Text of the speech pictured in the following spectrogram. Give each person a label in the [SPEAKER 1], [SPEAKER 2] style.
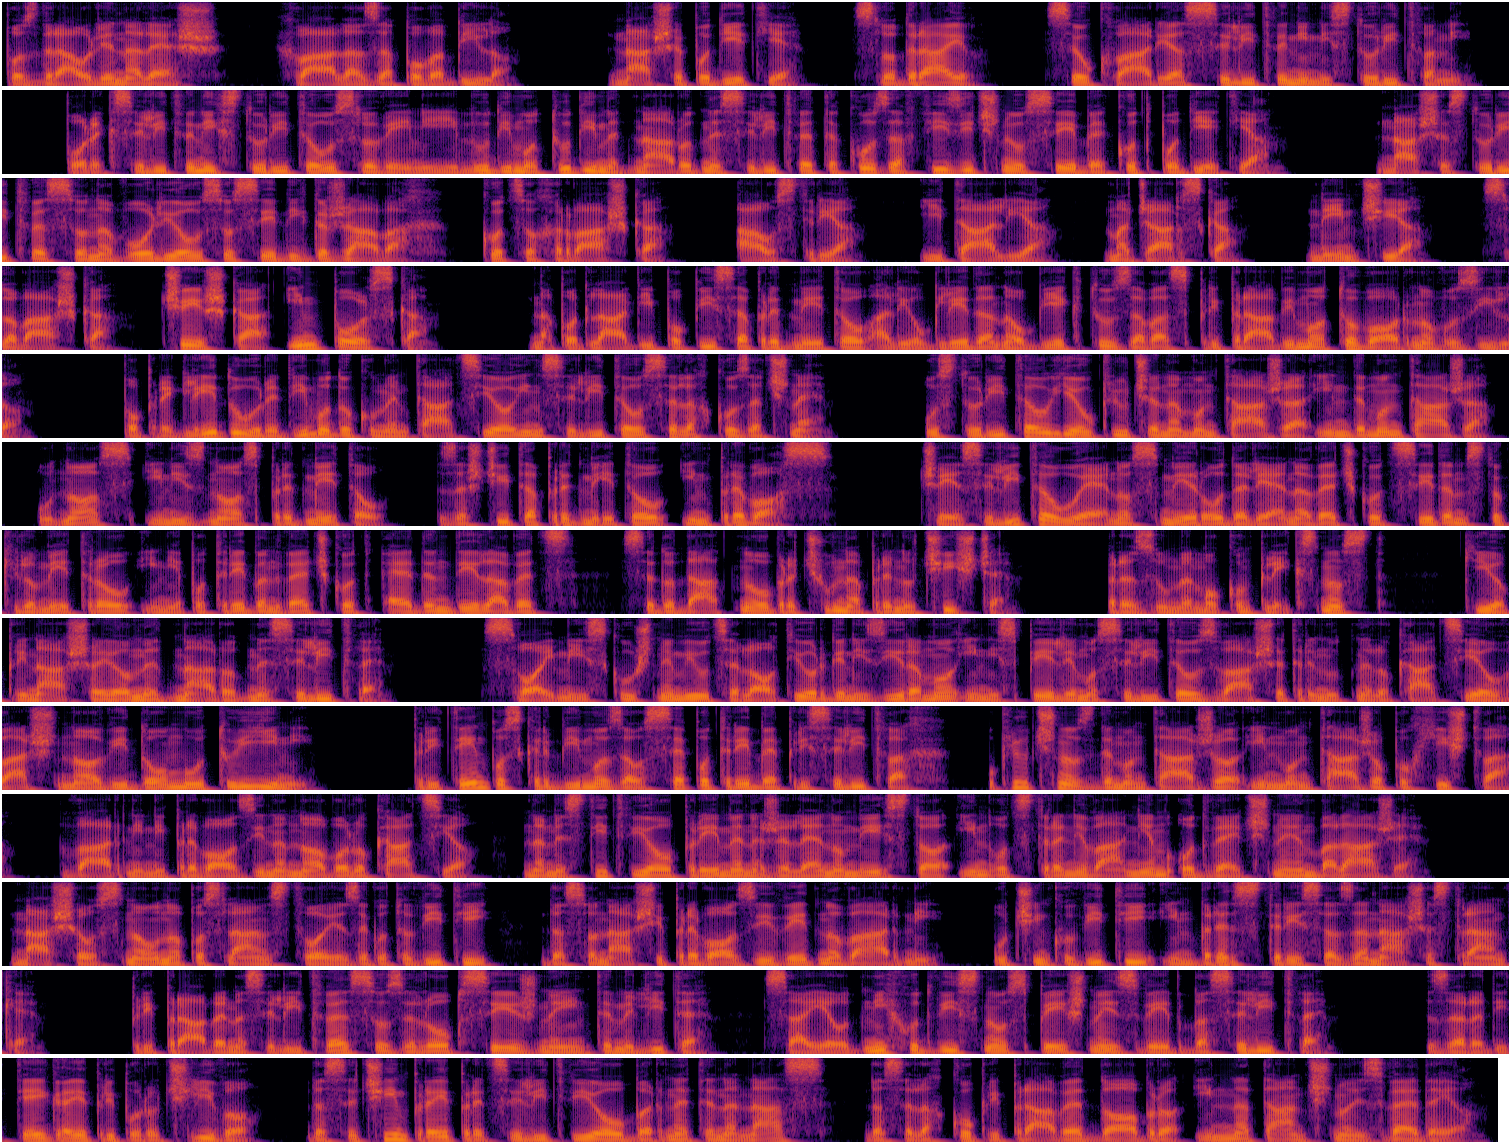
[SPEAKER 1] Pozdravljena Leš, hvala za povabilo. Naše podjetje, Slodraj, se ukvarja s selitvenimi storitvami. Poleg selitvenih storitev v Sloveniji nudimo tudi mednarodne selitve tako za fizične osebe kot podjetja. Naše storitve so na voljo v sosednjih državah, kot so Hrvaška, Avstrija, Italija, Mačarska, Nemčija, Slovaška, Češka in Poljska. Na podlagi popisa predmetov ali ogleda na objektu za vas pripravimo tovorno vozilo. Po pregledu uredimo dokumentacijo in selitev se lahko začne. V storitev je vključena montaža in demontaža, vnos in iznos predmetov, zaščita predmetov in prevoz. Če je selitev v eno smer oddaljena več kot 700 km in je potreben več kot en delavec, se dodatno obračuna prenočišče. Razumemo kompleksnost, ki jo prinašajo mednarodne selitve. S svojimi izkušnjami v celoti organiziramo in izpeljemo selitev z vaše trenutne lokacije v vaš novi dom v tujini. Pri tem poskrbimo za vse potrebe pri selitvah, vključno z demontažo in montažo pohištva, varnimi prevozi na novo lokacijo, namestitvijo opreme na želeno mesto in odstranjevanjem odvečne embalaže. Naše osnovno poslanstvo je zagotoviti, da so naši prevozi vedno varni, učinkoviti in brez stresa za naše stranke. Priprave na selitve so zelo obsežne in temeljite, saj je od njih odvisna uspešna izvedba selitve. Zaradi tega je priporočljivo, da se čim prej pred selitvijo obrnete na nas, da se lahko priprave dobro in natančno izvedejo.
